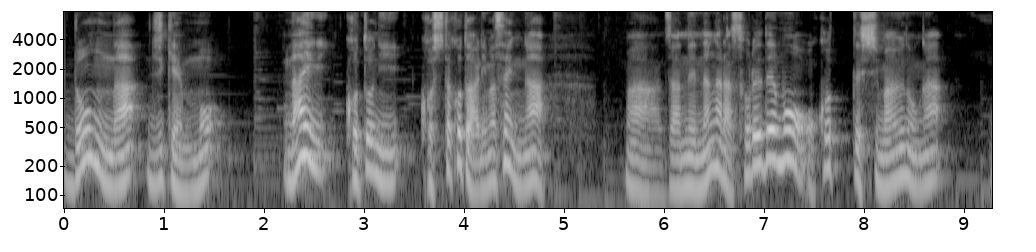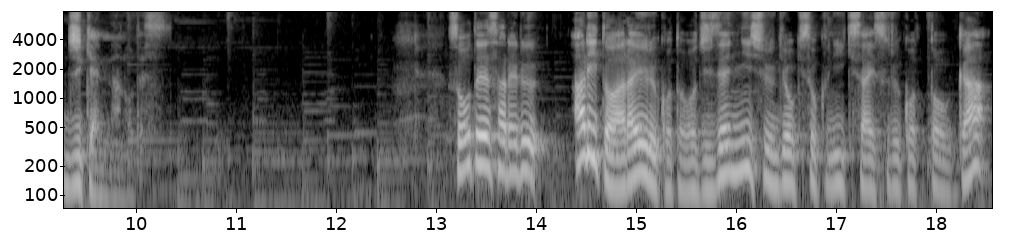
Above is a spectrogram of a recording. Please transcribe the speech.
どんな事件もないことに越したことはありませんが、まあ、残念ながらそれでも起こってしまうのが事件なのです。想定されるありとあらゆることを事前に就業規則に記載することが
